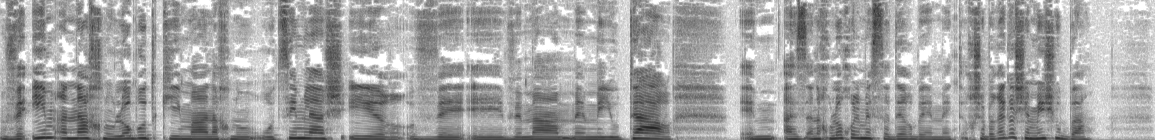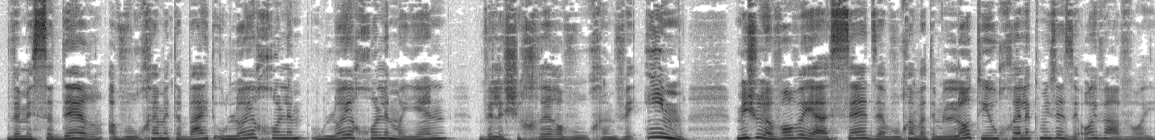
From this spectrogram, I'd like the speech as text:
ואם אנחנו לא בודקים מה אנחנו רוצים להשאיר ו, אה, ומה מיותר, אז אנחנו לא יכולים לסדר באמת. עכשיו, ברגע שמישהו בא ומסדר עבורכם את הבית, הוא לא יכול, הוא לא יכול למיין ולשחרר עבורכם. ואם מישהו יבוא ויעשה את זה עבורכם ואתם לא תהיו חלק מזה, זה אוי ואבוי.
